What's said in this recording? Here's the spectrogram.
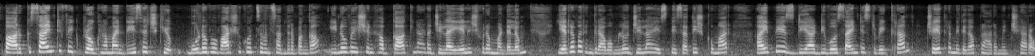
Spark scientific program and research cube మూడవ వార్షికోత్సవం సందర్భంగా ఇన్నోవేషన్ హబ్ కాకినాడ జిల్లా ఏలేశ్వరం మండలం ఎర్రవరం గ్రామంలో జిల్లా SP Satish Kumar IPS DRDO scientist Vikrant చేతుల మీదుగా ప్రారంభించారు.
